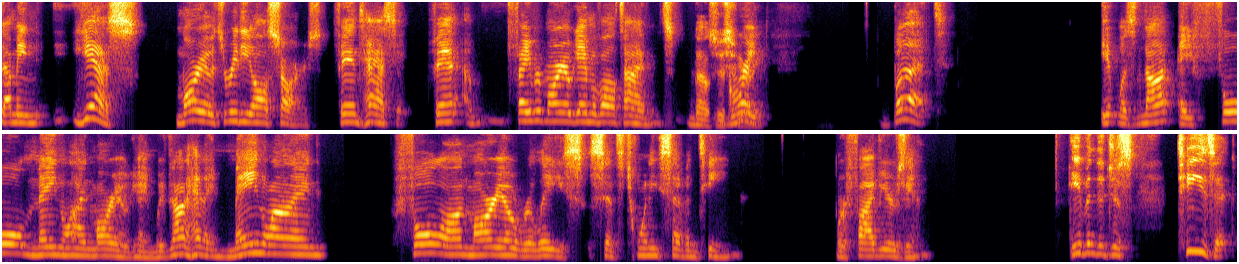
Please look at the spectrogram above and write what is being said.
I mean, yes, Mario 3D All Stars, fantastic, Fan- favorite Mario game of all time. It's great, right. but it was not a full mainline Mario game. We've not had a mainline full on Mario release since 2017. We're five years in. Even to just tease it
